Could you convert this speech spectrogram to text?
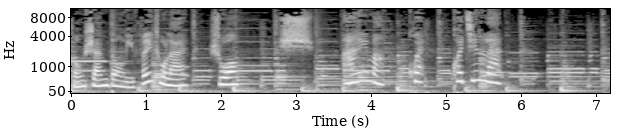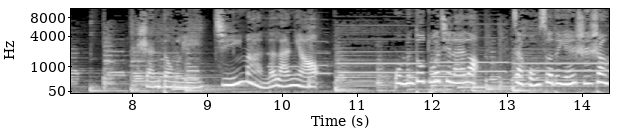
从山洞里飞出来，说：“嘘，艾玛，快快进来！”山洞里挤满了蓝鸟，我们都躲起来了。在红色的岩石上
